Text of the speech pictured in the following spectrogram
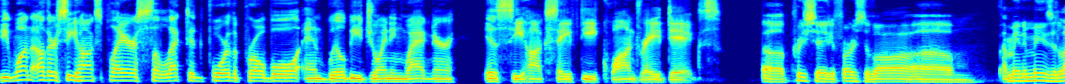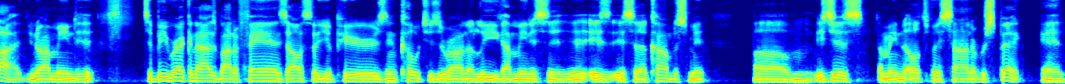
The one other Seahawks player selected for the Pro Bowl and will be joining Wagner is Seahawks safety Quandre Diggs. Uh, appreciate it. First of all, um, I mean, it means a lot. You know, I mean, to, be recognized by the fans, also your peers and coaches around the league. I mean, it's a, it's, it's an accomplishment. Um, it's just, I mean, the ultimate sign of respect. And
